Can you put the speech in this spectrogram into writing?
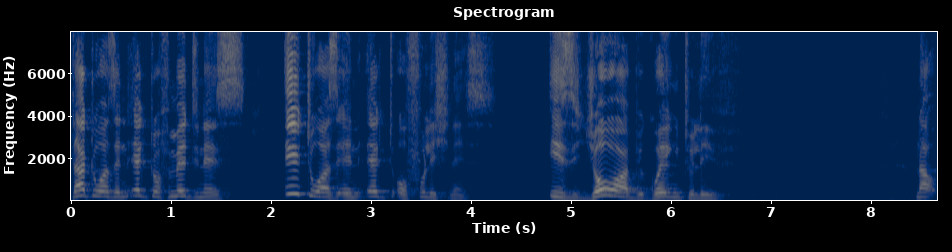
That was an act of madness. It was an act of foolishness. Is Joab going to live? Now,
